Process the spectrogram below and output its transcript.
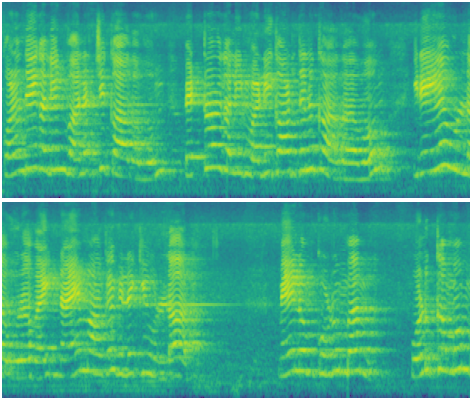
குழந்தைகளின் வளர்ச்சிக்காகவும் பெற்றோர்களின் வழிகாட்டுதலுக்காகவும் இடையே உள்ள உறவை நயமாக விளக்கியுள்ளார். ஒழுக்கமும்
